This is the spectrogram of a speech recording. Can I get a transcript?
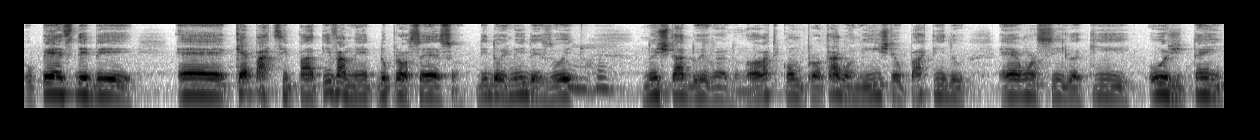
O PSDB é, quer participar ativamente do processo de 2018 uhum. no estado do Rio Grande do Norte, como protagonista. O partido é uma sigla que hoje tem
